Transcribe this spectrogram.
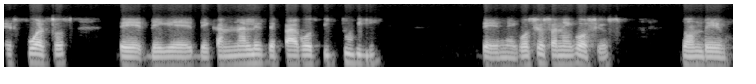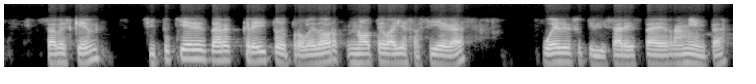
esfuerzos de, de, canales de pagos B2B, de negocios a negocios, donde, ¿sabes qué? Si tú quieres dar crédito de proveedor, no te vayas a ciegas, puedes utilizar esta herramienta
